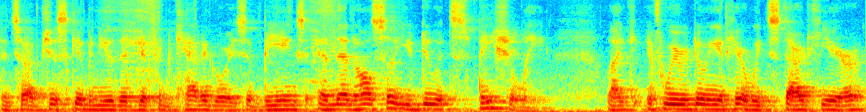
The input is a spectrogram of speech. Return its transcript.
and so I've just given you the different categories of beings, and then also you do it spatially. Like if we were doing it here, we'd start here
